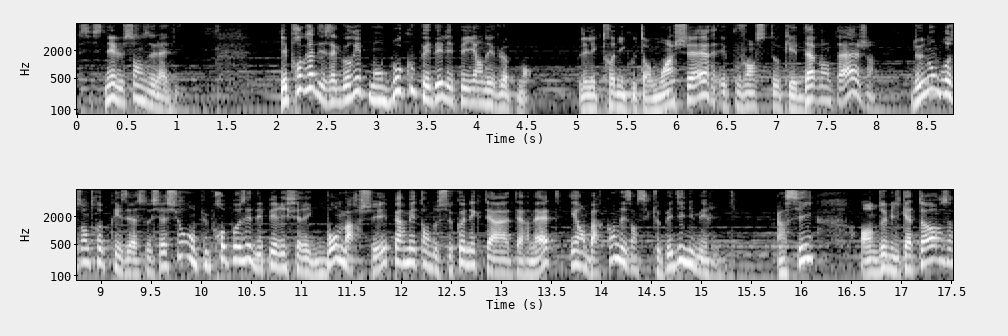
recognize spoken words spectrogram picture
si ce n'est le sens de la vie. Les progrès des algorithmes ont beaucoup aidé les pays en développement. L'électronique coûtant moins cher et pouvant stocker davantage, de nombreuses entreprises et associations ont pu proposer des périphériques bon marché permettant de se connecter à Internet et embarquant des encyclopédies numériques. Ainsi, en 2014,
